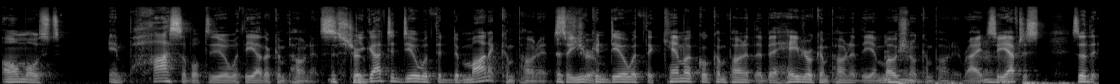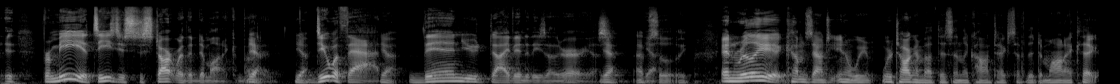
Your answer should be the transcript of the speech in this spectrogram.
almost impossible to deal with the other components. That's true. You got to deal with the demonic component so you true. can deal with the chemical component, the behavioral component, the emotional Mm-hmm. component, right? So you have to so the, for me it's easiest to start with the demonic component. yeah. Deal with that. Yeah. Then you dive into these other areas. Yeah, absolutely. And really, it comes down to you know we we're talking about this in the context of the demonic. That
